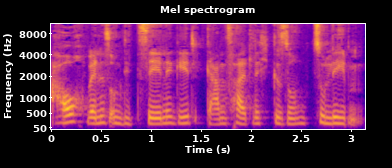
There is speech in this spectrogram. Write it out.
auch wenn es um die Zähne geht, ganzheitlich gesund zu leben.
